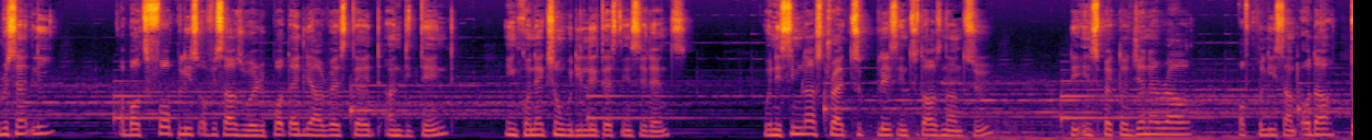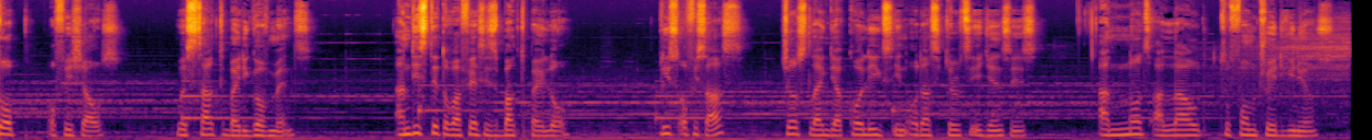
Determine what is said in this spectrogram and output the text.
Recently, about four police officers were reportedly arrested and detained in connection with the latest incidents. When a similar strike took place in 2002, the Inspector General of Police and other top officials were sacked by the government and this state of affairs is backed by law. Police officers, just like their colleagues in other security agencies, are not allowed to form trade unions.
